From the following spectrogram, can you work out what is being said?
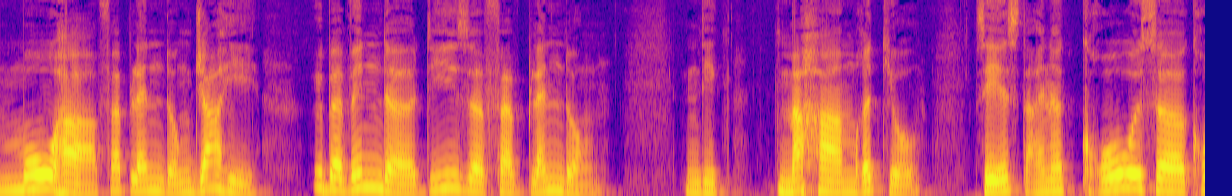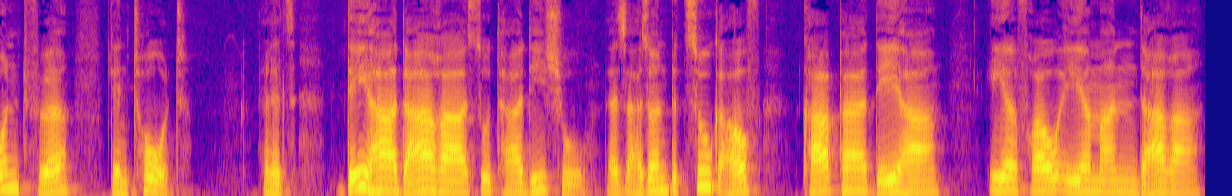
Moha, Verblendung, Jahi, überwinde diese Verblendung. Die Mahamrityu, sie ist eine große Grund für den Tod. Deha Dara Sutadishu, das ist also ein Bezug auf Körper, Deha, Ehefrau, Ehemann, Dara,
